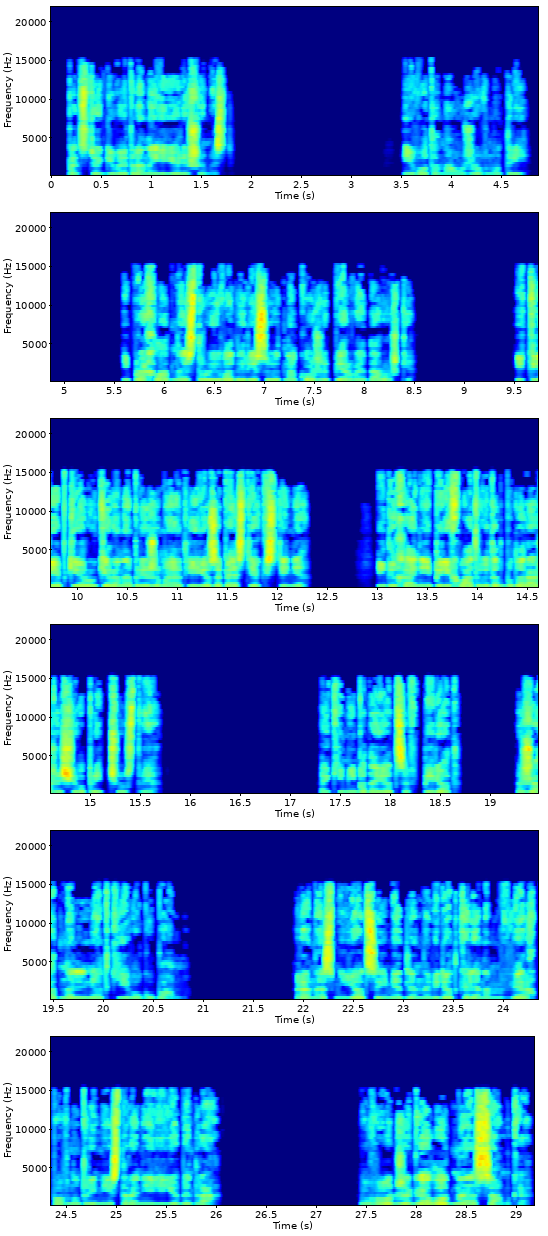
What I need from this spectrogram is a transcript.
— подстегивает Ране ее решимость. И вот она уже внутри, и прохладные струи воды рисуют на коже первые дорожки, и крепкие руки Рене прижимают ее запястье к стене, и дыхание перехватывает от будоражащего предчувствия. Акими подается вперед, жадно льнет к его губам. Рене смеется и медленно ведет коленом вверх по внутренней стороне ее бедра. «Вот же голодная самка!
